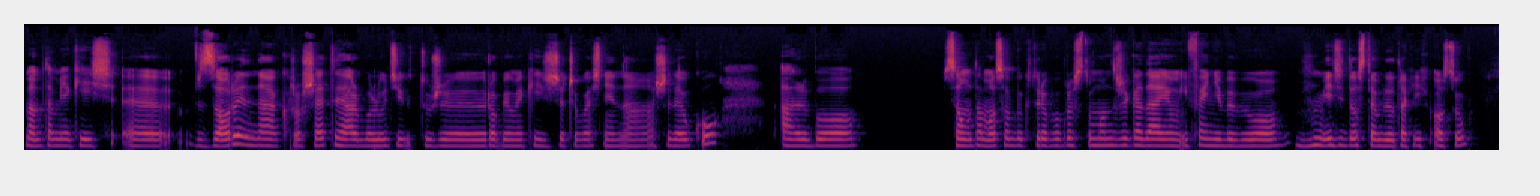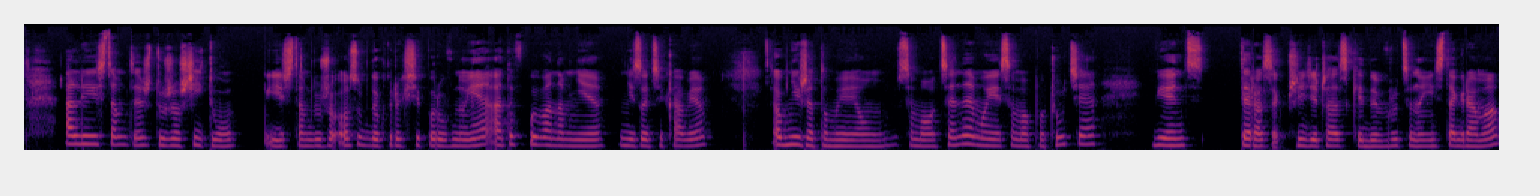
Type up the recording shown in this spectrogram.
Mam tam jakieś e, wzory na kroszety albo ludzi, którzy robią jakieś rzeczy właśnie na szydełku, albo są tam osoby, które po prostu mądrze gadają i fajnie by było mieć dostęp do takich osób. Ale jest tam też dużo shitu. Jest tam dużo osób, do których się porównuje, a to wpływa na mnie nieco ciekawie. Obniża to moją samoocenę, moje samopoczucie, więc teraz, jak przyjdzie czas, kiedy wrócę na Instagrama,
